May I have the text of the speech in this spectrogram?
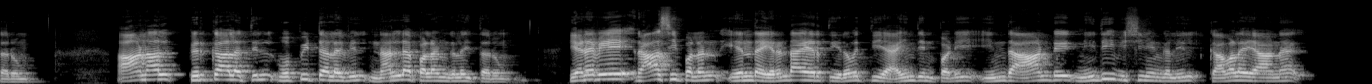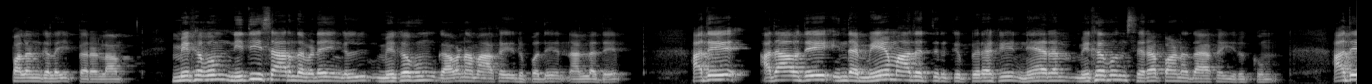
தரும். ஆனால் பிற்காலத்தில் ஒப்பீட்டளவில் நல்ல பலன்களை தரும். எனவே ராசி பலன் இந்த இரண்டாயிரத்தி இருபத்தி ஐந்தின் படி இந்த ஆண்டு நிதி விஷயங்களில் கவலையான பலன்களை பெறலாம். மிகவும் நிதி சார்ந்த விடயங்களில் மிகவும் கவனமாக இருப்பது நல்லது. அது அதாவது இந்த மே மாதத்திற்கு பிறகு நேரம் மிகவும் சிறப்பானதாக இருக்கும். அது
